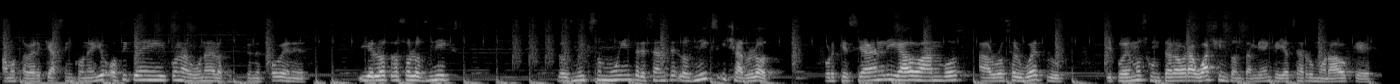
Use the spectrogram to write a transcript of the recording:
Vamos a ver qué hacen con ello o si quieren ir con alguna de las opciones jóvenes. Y el otro son los Knicks. Los Knicks son muy interesantes. Los Knicks y Charlotte, porque se han ligado ambos a Russell Westbrook. Y podemos juntar ahora a Washington también, que ya se ha rumorado que,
